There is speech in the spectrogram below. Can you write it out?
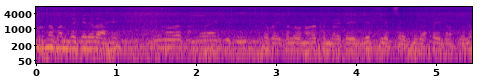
पूर्ण बंद केलेलं आहे. लोणावळा खंडाळा एक्झिट तर इथं लोणावळा खंडाळ्याच्या एक्झिट लेफ्ट साईडने जाता येतं आपल्याला.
